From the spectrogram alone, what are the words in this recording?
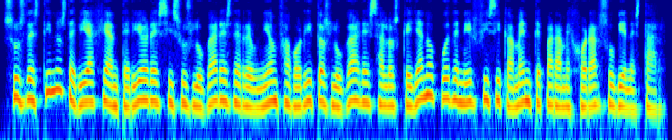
sus destinos de viaje anteriores y sus lugares de reunión favoritos, lugares a los que ya no pueden ir físicamente para mejorar su bienestar.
